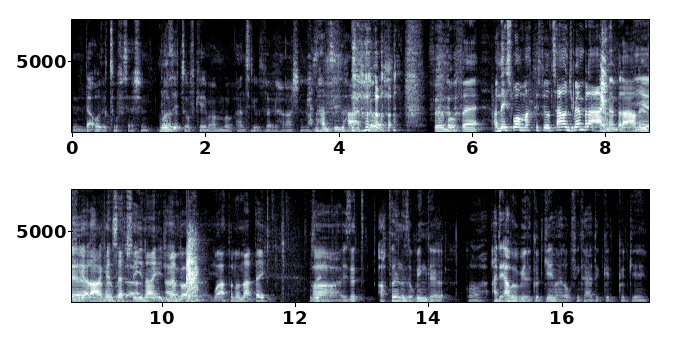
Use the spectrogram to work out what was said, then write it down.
That was a tough session. That Was was, it? a tough game. I remember Anthony was very harsh. And Nancy's a harsh coach. Firm but fair. And this one, Macclesfield Town. Do you remember that? I remember that. I'll never Yeah, forget that I against remember FC that. United. Do you remember, remember that, what happened on that day? Was it- ah, is it? I played as a winger. Well, I didn't have a really good game. I don't think I had a good good game.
